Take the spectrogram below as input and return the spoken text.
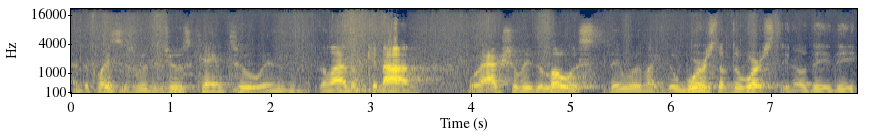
and the places where the Jews came to in the land of Canaan were actually the lowest. They were like the worst of the worst. You know, the, the,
